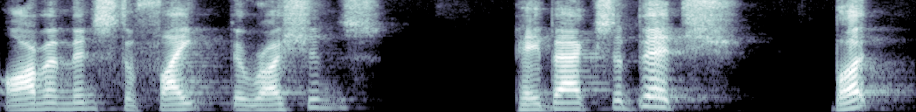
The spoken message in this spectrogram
armaments to fight the Russians? Payback's a bitch. But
